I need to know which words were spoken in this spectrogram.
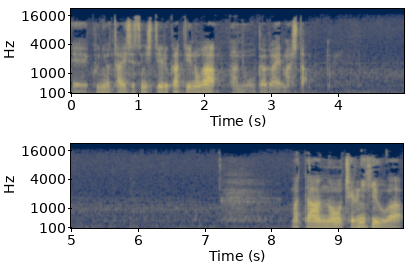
えー、国を大切にしているかっていうのがあの伺えました。またあのチェルニヒウは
